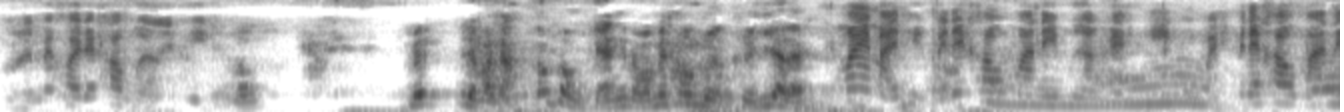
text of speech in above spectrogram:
หนูเลยไม่ค่อยได้เข้าเมืองเลยพี่เราไม่เดี๋ยวก่อนนะต้องส่งแก๊งแต่ว่าไม่เข้าเมืองคือเฮียอะไรไม่หมายถึงไม่ได้เข้ามาในเมืองไงพี่ถูกไหมไม่ได้เข้ามาใน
